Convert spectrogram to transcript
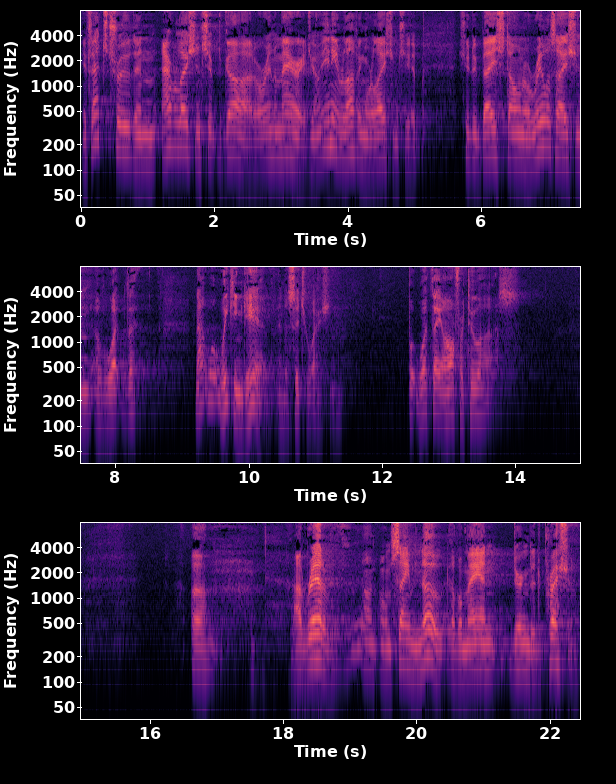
If that's true, then our relationship to God or in a marriage, you know, any loving relationship should be based on a realization of what the, not what we can give in a situation, but what they offer to us. Um, I read of, on, on same note of a man during the Depression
